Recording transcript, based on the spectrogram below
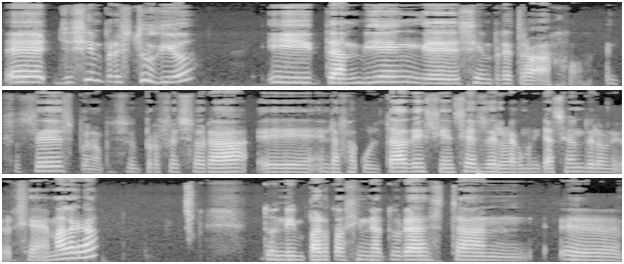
Eh, yo siempre estudio y también eh, siempre trabajo. Entonces, bueno, pues soy profesora eh, en la Facultad de Ciencias de la Comunicación de la Universidad de Málaga, donde imparto asignaturas tan eh,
